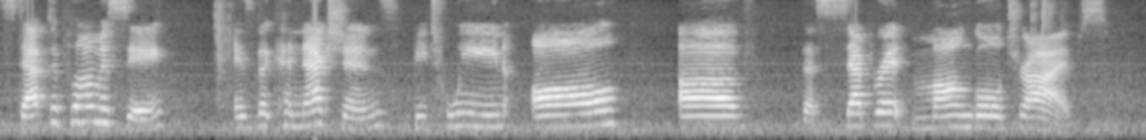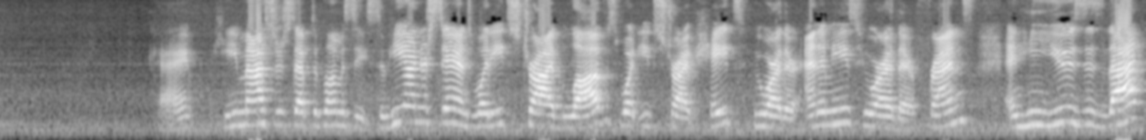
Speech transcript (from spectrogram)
Steppe diplomacy is the connections between all of the separate Mongol tribes. Okay? He masters steppe diplomacy. So he understands what each tribe loves, what each tribe hates, who are their enemies, who are their friends, and he uses that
